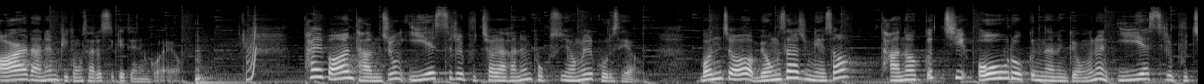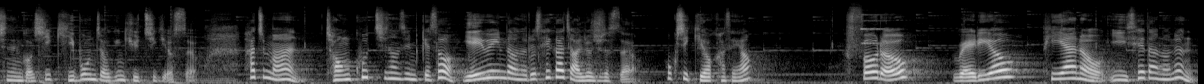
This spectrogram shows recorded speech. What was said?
are라는 비동사를 쓰게 되는 거예요. 8번 다음 중 es를 붙여야 하는 복수형을 고르세요. 먼저 명사 중에서 단어 끝이 어로 끝나는 경우는 es를 붙이는 것이 기본적인 규칙이었어요. 하지만 정코치 선생님께서 예외인 단어를 세 가지 알려주셨어요. 혹시 기억하세요? photo, radio, piano 이 세 단어는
